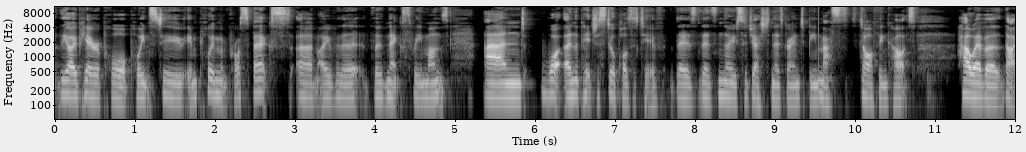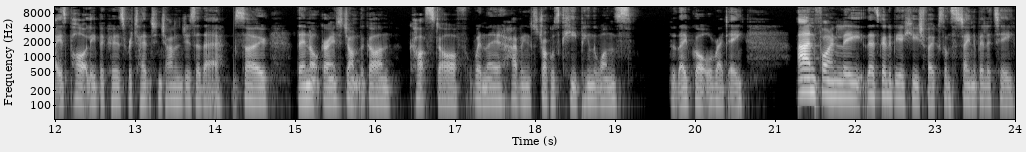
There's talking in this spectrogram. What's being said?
The IPA report points to employment prospects um, over the, the next three months, and what and the picture's still positive. There's there's no suggestion there's going to be mass staffing cuts. However, that is partly because retention challenges are there, so they're not going to jump the gun cut staff when they're having struggles keeping the ones that they've got already. And finally, there's going to be a huge focus on sustainability.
